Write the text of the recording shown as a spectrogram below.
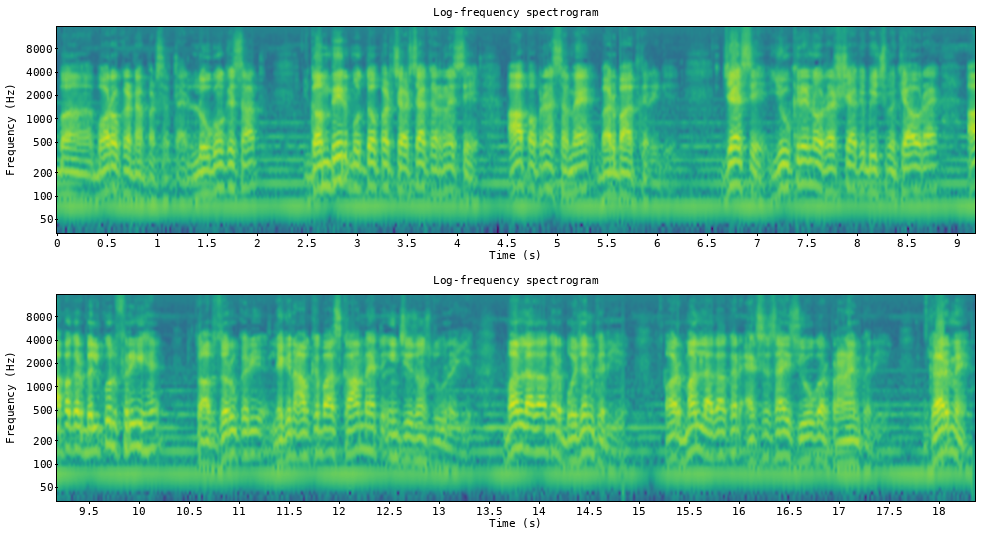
बोरो करना पड़ सकता है। लोगों के साथ गंभीर मुद्दों पर चर्चा करने से आप अपना समय बर्बाद करेंगे। जैसे यूक्रेन और रशिया के बीच में क्या हो रहा है, आप अगर बिल्कुल फ्री हैं तो आप ज़रूर करिए, लेकिन आपके पास काम है तो इन चीज़ों से दूर रहिए। मन लगाकर भोजन करिए और मन लगाकर एक्सरसाइज योग और प्राणायाम करिए। घर में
